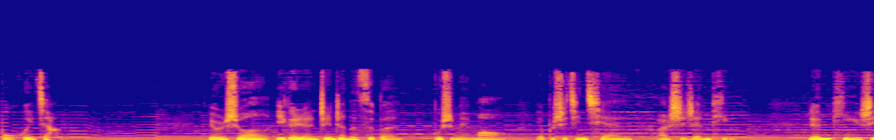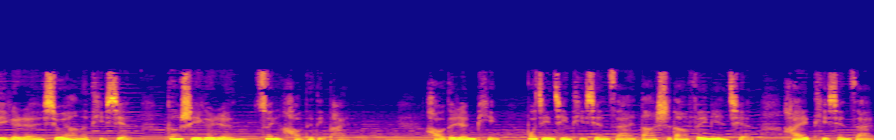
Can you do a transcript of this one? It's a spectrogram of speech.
不会假。有人说，一个人真正的资本不是美貌，也不是金钱，而是人品。人品是一个人修养的体现，更是一个人最好的底牌。好的人品不仅仅体现在大是大非面前，还体现在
